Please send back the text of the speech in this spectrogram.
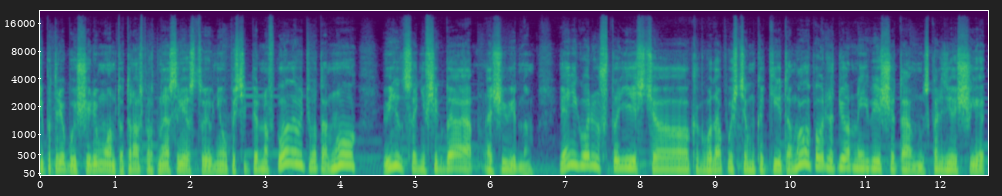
типа требующее ремонта транспортное средство и в него постепенно вкладывать, вот оно видится не всегда очевидным. Я не говорю, что есть, э, как бы, допустим, какие-то малоповрежденные вещи, там, скользящие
